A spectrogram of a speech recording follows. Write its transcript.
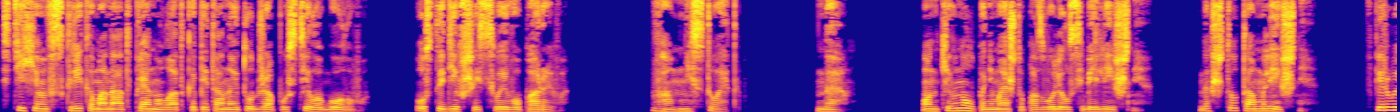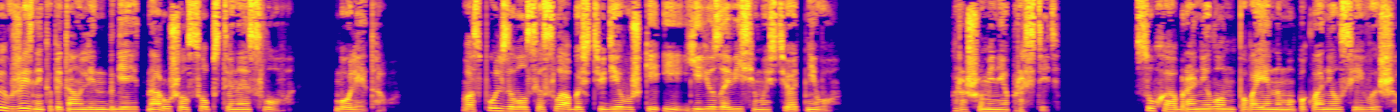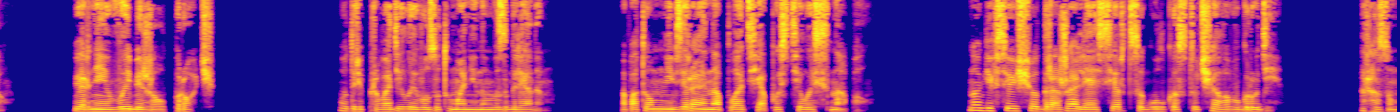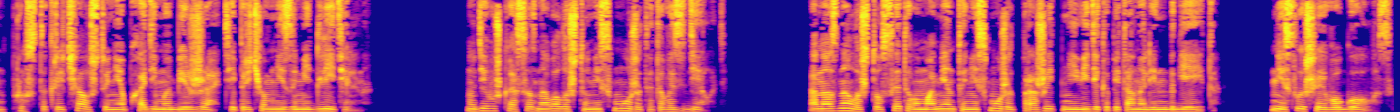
С тихим вскриком она отпрянула от капитана и тут же опустила голову, устыдившись своего порыва. «Вам не стоит». «Да, он кивнул, понимая, что позволил себе лишнее. Да что там лишнее? Впервые в жизни капитан Линдгейт нарушил собственное слово. Более того, воспользовался слабостью девушки и ее зависимостью от него. «Прошу меня простить». Сухо обронил он, по-военному поклонился и вышел. Вернее, выбежал прочь. Одри проводила его затуманенным взглядом, а потом, невзирая на платье, опустилась на пол. Ноги все еще дрожали, а сердце гулко стучало в груди. Разум просто кричал, что необходимо бежать, и причем незамедлительно. Но девушка осознавала, что не сможет этого сделать. Она знала, что с этого момента не сможет прожить, не видя капитана Линдгейта, не слыша его голос.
